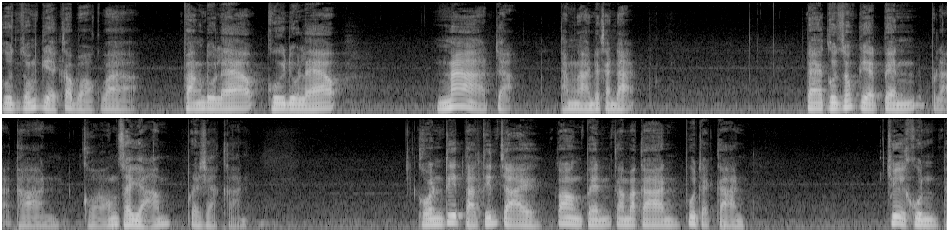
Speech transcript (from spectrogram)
คุณสมเกียรติก็บอกว่า ฟังดูแล้ว คุยดูแล้ว น่าจะทำงานด้วยกันได้ แต่คุณสมเกียรติเป็นประธานของสยามประชาการ คนที่ตัดสินใจต้องเป็นกรรมการผู้จัดการ ชื่อคุณท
